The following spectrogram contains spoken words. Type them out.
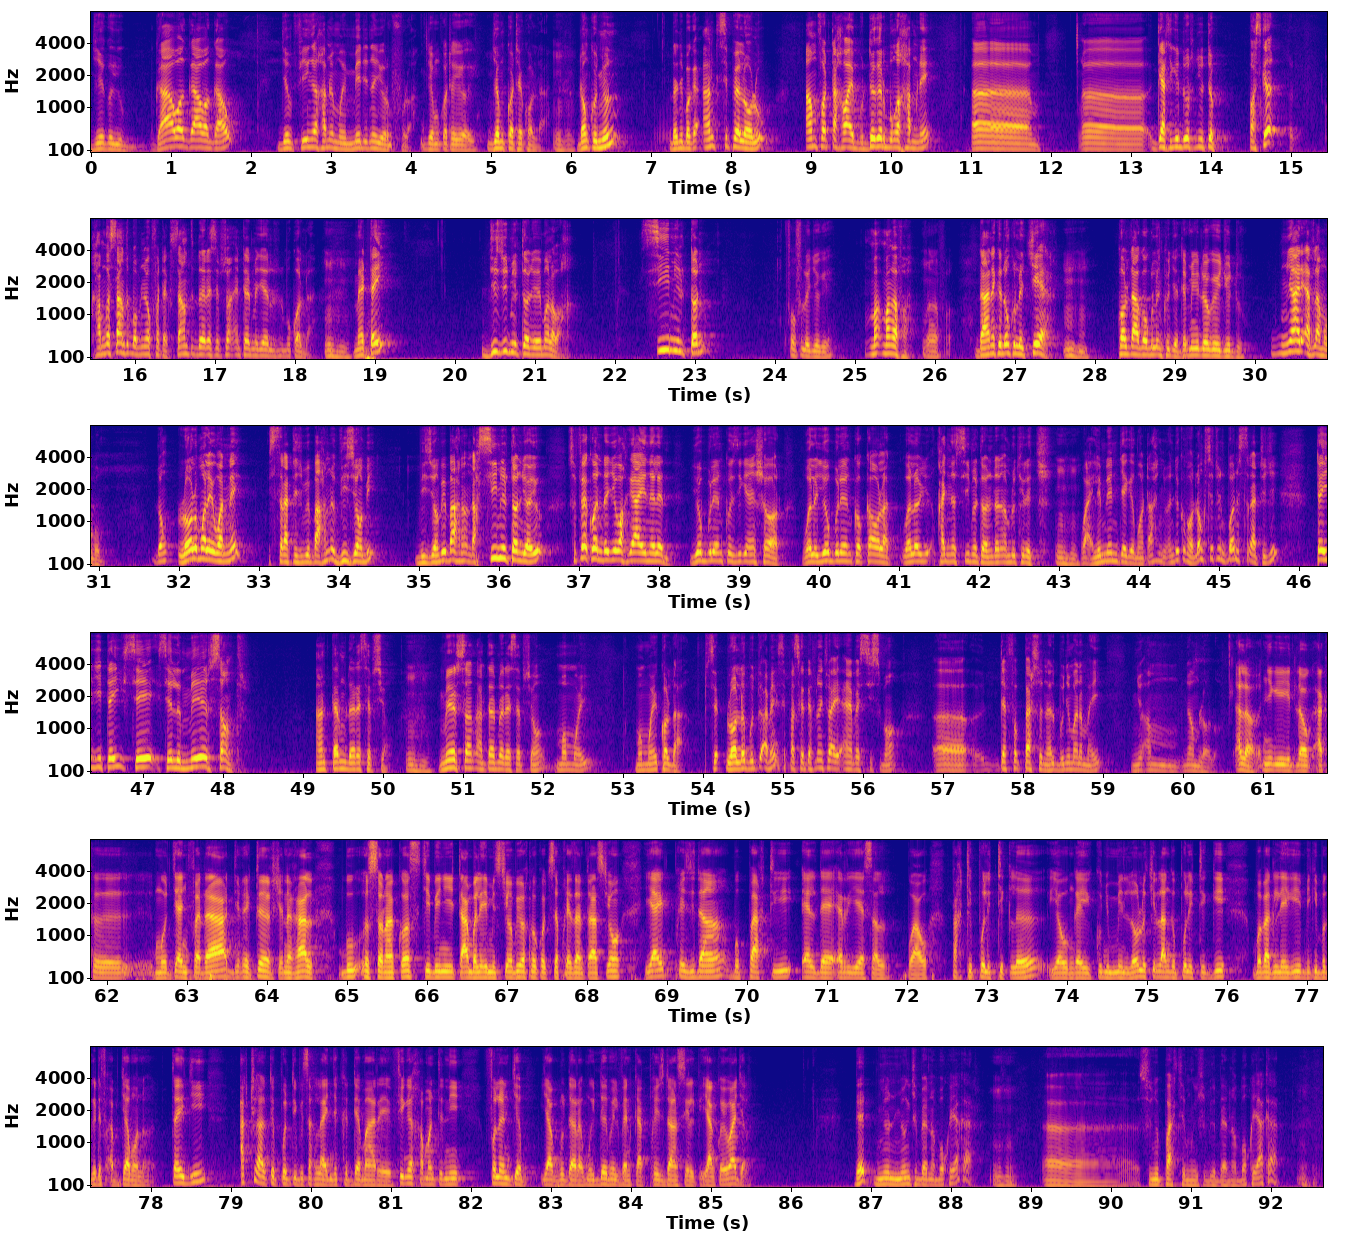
jéego yu gaaw a gaaw a gaaw. jëm fii nga xam ne mooy Médina Yoro Fula. jëm côté yooyu. jëm côté Kolda. donc ñun dañu bëgg a anticiper loolu am fa taxawaay bu dëgër bu nga xam ne gerte gi dootuñu tëb. parce que xam nga centre boobu ñoo ko fa teg centre de réception intermédiaire la tudd bu Kolda. mais tey dix huit mille tonnes yooyu ma la wax six mille tonnes. foofu la jógee. ma ma nga fa. ma nga fa daanaka donc le tiers. Kolda googu lañ ko jënd. te mi ngi doogay juddu. ñaari at la amagum. donc loolu moo lay wan ne stratégie bi baax na vision bi vision bi baax na ndax 6000 tonnes yooyu su fekkoon dañuy wax gars yi ne leen yóbbu leen ko Ziguinchor wala yóbbu leen ko Kaolack wala xañ na 6000 tonnes dana am lu ci rëcc. waaye li mu leen jege moo tax ñu indi ko fa donc c'est une bonne stratégie tey jii tey c'est c'est le meilleur centre en termes de réception. meilleur centre en termes de réception moom mooy moom mooy Kolda. c'est loolu nag bu ñu ko amee c'est parce que def nañ fa ay investissement def fa personnel bu ñu mën a may. Ñu am ñu am loolu. alors ñu ngi doog ak Modou Diagne Fada directeur général bu Sonacos ci bi ñuy tàmbalee émission bi wax nga ko ci sa présentation. Yaay président bu parti LDR Yeesal. Waaw parti politique la. Yow ngay ku ñu miin loolu ci langue politique gi. Boobaak léegi mi ngi bëgg def ab jamono. Tey jii actualité politique bi sax laay njëkk démarrer. Fi nga xamante ni fa leen jëm. Yàggul dara muy 2024 présidentielle bi. Yaa ngi koy waajal. déet ñun ñu ngi ci benn bokk yaakaar. Suñu parti mu ngi ci biir Benno Bokk Yaakaar.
